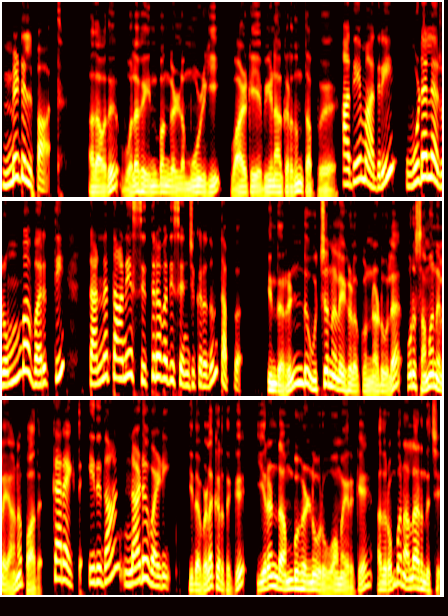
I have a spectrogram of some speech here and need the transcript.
மிடில் பாத் அதாவது உலக இன்பங்கள்ல மூழ்கி வாழ்க்கையை வீணாக்குறதும் தப்பு. அதே மாதிரி உடலை ரொம்ப வருத்தி தன்னைத்தானே சித்திரவதை செஞ்சுக்கிறதும் தப்பு. இந்த ரெண்டு உச்சநிலைகளுக்கும் நடுவுல ஒரு சமநிலையான பாதை. கரெக்ட் இதுதான் நடுவழி. இத விளக்கறதுக்கு இரண்டு அம்புகள்னு ஒரு ஓமை இருக்கே அது ரொம்ப நல்லா இருந்துச்சு.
